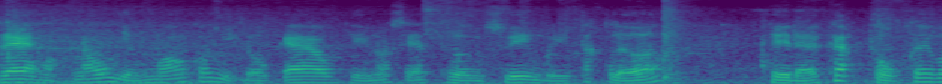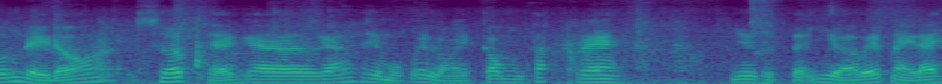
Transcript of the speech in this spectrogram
ra hoặc nấu những món có nhiệt độ cao thì nó sẽ thường xuyên bị tắt lửa. Thì để khắc phục cái vấn đề đó shop sẽ gắn thêm một cái loại công tắc rang như thực tế như ở bếp này đây.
